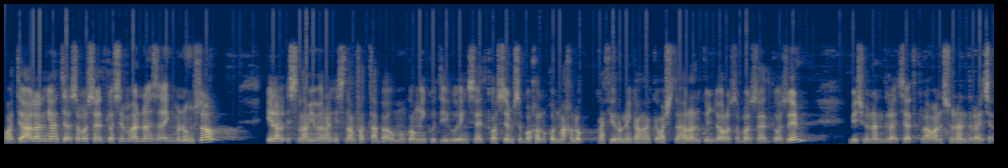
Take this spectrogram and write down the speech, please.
Wa ta'ala ngajak sapa Said Qasim annasa ing menungso ilal islami marang Islam fattabau mongko ngikuti hu ing Said Qasim sapa khalqun makhluk kathirun ingkang akeh wastaharan kuncara sapa Said Qasim bisunan derajat kelawan sunan derajat.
